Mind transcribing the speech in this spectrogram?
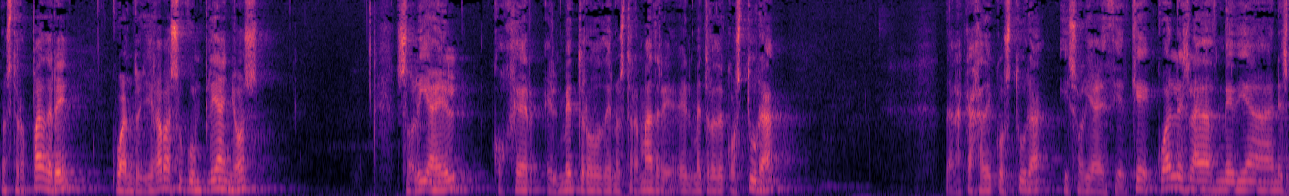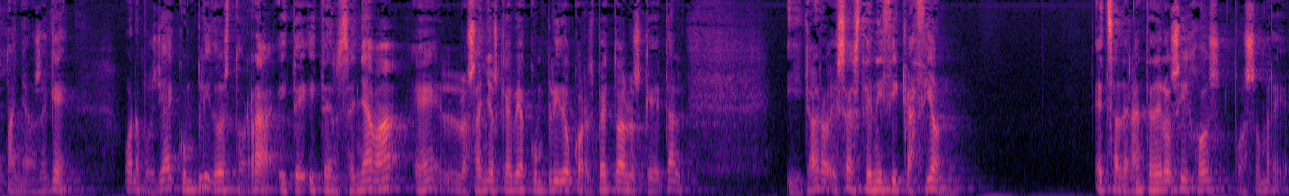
nuestro padre, cuando llegaba su cumpleaños, solía él coger el metro de nuestra madre, el metro de costura, de la caja de costura y solía decir, ¿qué? ¿Cuál es la edad media en España? No sé qué. Bueno, pues ya he cumplido esto, ra, y te, y te enseñaba ¿eh? los años que había cumplido con respecto a los que tal. Y claro, esa escenificación hecha delante de los hijos, pues hombre,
